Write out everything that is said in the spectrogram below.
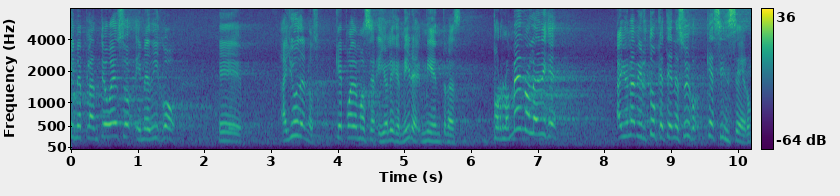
y me planteó eso y me dijo, eh, ayúdenos, ¿qué podemos hacer? Y yo le dije, mire, mientras, por lo menos le dije, hay una virtud que tiene su hijo, que es sincero,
